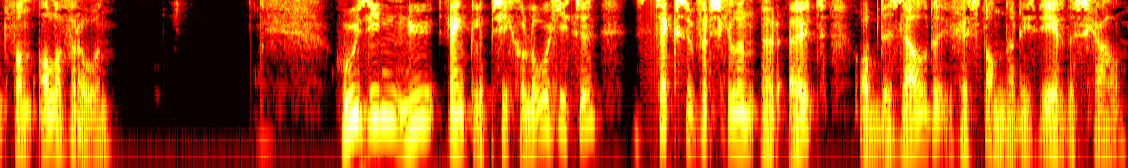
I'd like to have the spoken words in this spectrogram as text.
van alle vrouwen. Hoe zien nu enkele psychologische seksenverschillen eruit op dezelfde gestandardiseerde schaal?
